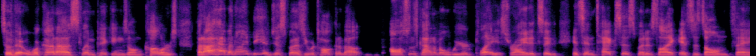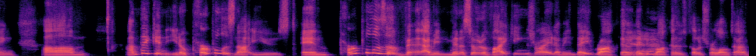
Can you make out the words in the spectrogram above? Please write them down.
so that we're kind of slim pickings on colors. But I have an idea. Just as you were talking about, Austin's kind of a weird place, right? It's in it's in Texas, but it's like it's its own thing. Um, I'm thinking, you know, purple is not used, and purple is a. I mean, Minnesota Vikings, right? I mean, they rock that. They've been rocking those colors for a long time.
